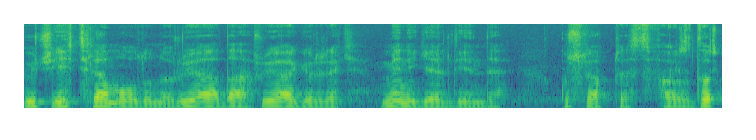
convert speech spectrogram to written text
Üç, ihtilam olduğunu rüyada, rüya görerek meni geldiğinde gusül abdesti farzdır.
